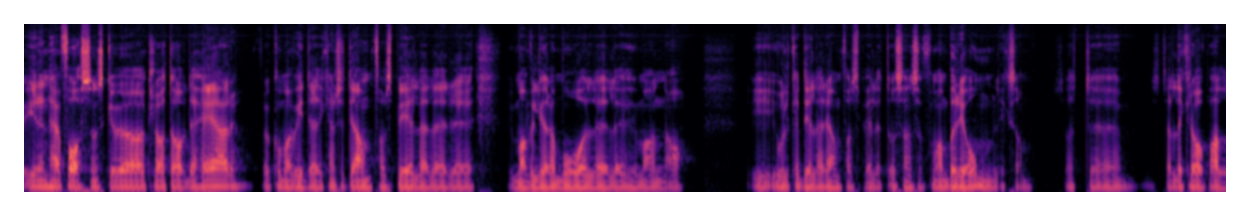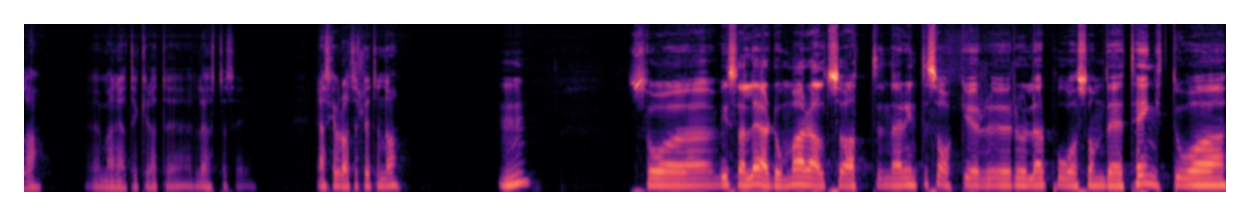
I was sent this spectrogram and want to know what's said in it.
i den här fasen ska vi ha klarat av det här för att komma vidare kanske till anfallsspel eller hur man vill göra mål eller hur man, ja, i olika delar i anfallsspelet och sen så får man börja om liksom. Så att eh, ställde krav på alla. Men jag tycker att det löste sig ganska bra till slut ändå. Mm. Så eh, vissa lärdomar alltså att när inte saker rullar på som det är tänkt då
